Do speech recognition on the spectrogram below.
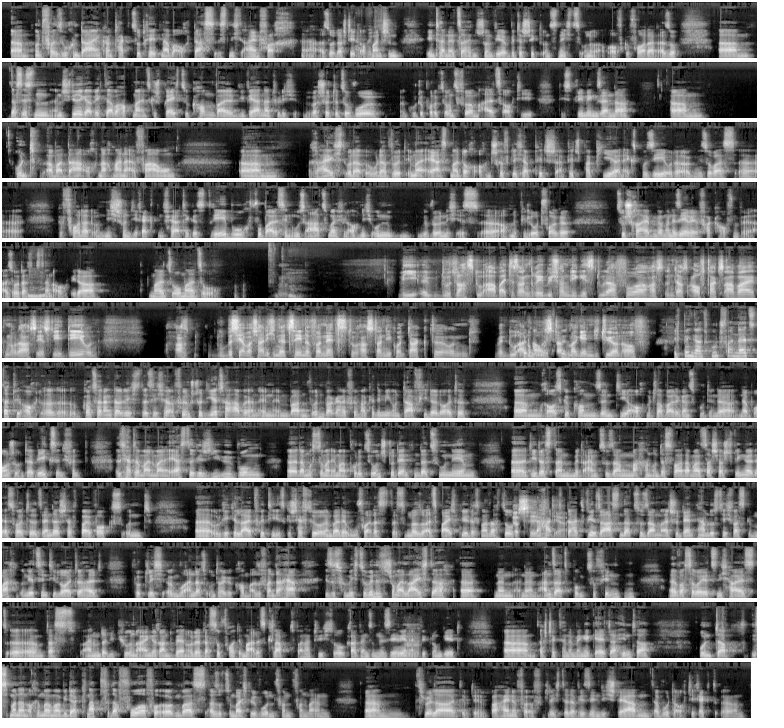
und versuchen da in Kontakt zu treten. Aber auch das ist nicht einfach. Also da steht auf manchen Internetseiten schon wieder, bitte schickt uns nichts unaufgefordert. Also ähm, das ist ein, ein schwieriger Weg, da überhaupt mal ins Gespräch zu kommen, weil die werden natürlich überschüttet, sowohl gute Produktionsfirmen als auch die, die Streaming-Sender. Ähm, und aber da auch nach meiner Erfahrung ähm, reicht oder, oder wird immer erstmal doch auch ein schriftlicher Pitch, ein Pitchpapier, ein Exposé oder irgendwie sowas äh, gefordert und nicht schon direkt ein fertiges Drehbuch, wobei das in den USA zum Beispiel auch nicht ungewöhnlich ist, äh, auch eine Pilotfolge zu schreiben, wenn man eine Serie verkaufen will. Also das mhm. ist dann auch wieder mal so, mal so. Okay. Wie, äh, du sagst, du arbeitest an Drehbüchern, wie gehst du da vor? Hast, sind das Auftragsarbeiten oder hast du jetzt die Idee und hast, du bist ja wahrscheinlich in der Szene vernetzt, du hast dann die Kontakte und wenn du genau, anrufst, dann mal gehen die Türen auf. Ich bin ganz gut vernetzt, natürlich auch äh, Gott sei Dank dadurch, dass ich ja Film studiert habe in, in, in Baden-Württemberg an der Filmakademie und da viele Leute ähm, rausgekommen sind, die auch mittlerweile ganz gut in der, in der Branche unterwegs sind. Ich finde, also ich hatte meine, meine erste Regieübung, äh, da musste man immer Produktionsstudenten dazu nehmen, äh, die das dann mit einem zusammen machen. Und das war damals Sascha Schwingel, der ist heute Senderchef bei Vox und äh, Ulrike Leibfried, die ist Geschäftsführerin bei der UFA. Das, das ist immer so als Beispiel, dass man sagt, so, hilft, da, hat, ja. da hat, wir saßen da zusammen als Studenten, haben lustig was gemacht und jetzt sind die Leute halt wirklich irgendwo anders untergekommen. Also von daher ist es für mich zumindest schon mal leichter, äh, einen, einen Ansatzpunkt zu finden, äh, was aber jetzt nicht heißt, äh, dass einem da die Türen eingerannt werden oder dass sofort immer alles klappt. Weil natürlich so, gerade wenn es um eine Serienentwicklung mhm. geht, äh, da steckt eine Menge Geld dahinter. Und da ist man dann auch immer mal wieder knapp davor vor irgendwas. Also zum Beispiel wurden von, von meinem ähm, Thriller, den, den bei Heine veröffentlichte, da Wir sehen dich sterben, da wurde auch direkt ähm,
